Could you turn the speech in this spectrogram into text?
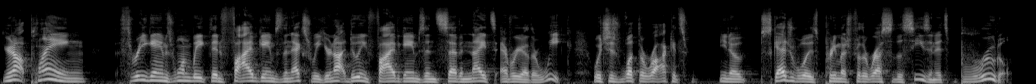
you're not playing three games one week, then five games the next week. You're not doing five games in seven nights every other week, which is what the Rockets, you know, schedule is pretty much for the rest of the season. It's brutal.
